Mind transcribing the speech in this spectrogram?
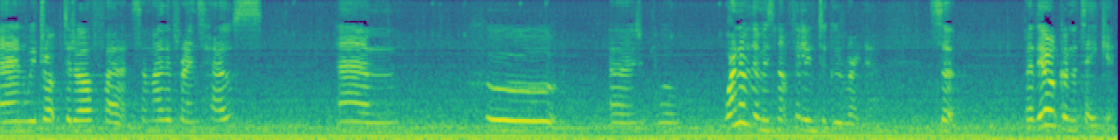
And we dropped it off at some other friend's house um, who, uh, well, one of them is not feeling too good right now. So, but they're all going to take it.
